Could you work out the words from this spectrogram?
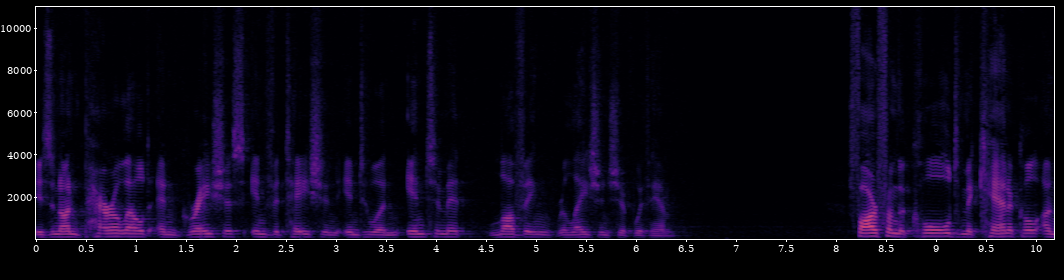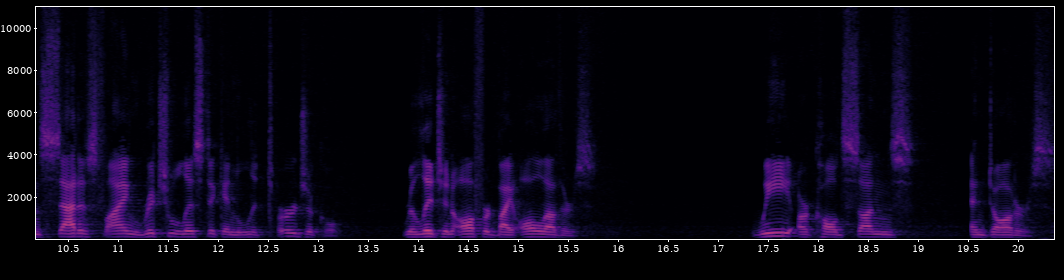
is an unparalleled and gracious invitation into an intimate, loving relationship with Him. Far from the cold, mechanical, unsatisfying, ritualistic, and liturgical religion offered by all others, we are called sons and daughters.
